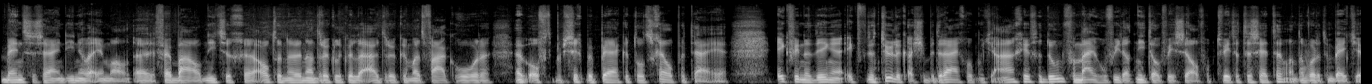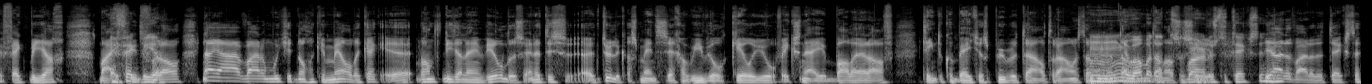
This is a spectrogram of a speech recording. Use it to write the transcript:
mensen zijn die nou eenmaal uh, verbaal niet zich al te nadrukkelijk willen uitdrukken, maar het vaak horen of zich beperken tot schelpartijen. Ik vind de dingen, ik, natuurlijk als je bedreigd wordt moet je aangifte doen. Voor mij hoef je dat niet ook weer zelf op Twitter te zetten, want dan wordt het een beetje effectbejag. Maar ik vind vooral, nou ja, waarom moet je het nog een keer melden. Kijk, eh, want niet alleen Wilders. En het is uh, natuurlijk als mensen zeggen... we will kill you of ik snij je ballen eraf. Klinkt ook een beetje als pubertaal trouwens. Dan, mm, dan, maar dan dat waren dus de teksten. Ja, dat waren de teksten.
